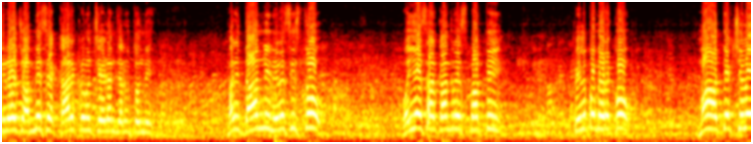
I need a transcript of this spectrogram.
ఈరోజు అమ్మేసే కార్యక్రమం చేయడం జరుగుతుంది. మరి దాన్ని నిరసిస్తూ వైఎస్ఆర్ కాంగ్రెస్ పార్టీ పిలుపు మేరకు మా అధ్యక్షులు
